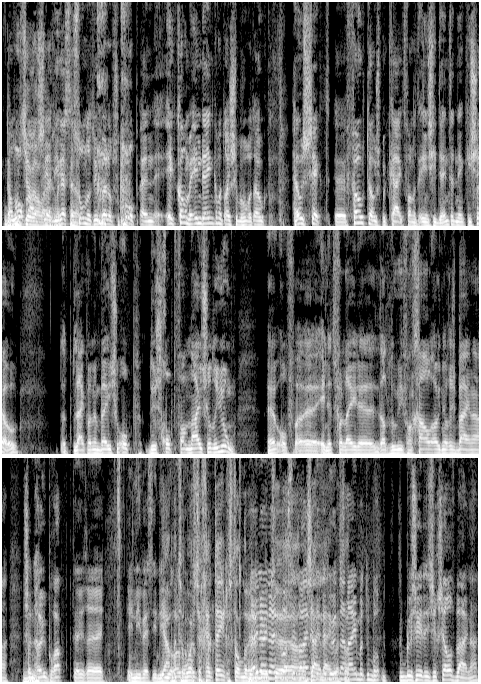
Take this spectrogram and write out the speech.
Dan nogmaals, ja, die wedstrijd stond natuurlijk wel op zijn kop. En ik kan me indenken, want als je bijvoorbeeld ook heel sect uh, foto's bekijkt van het incident... dan denk je zo, dat lijkt wel een beetje op de schop van Nigel de Jong. He, of uh, in het verleden dat Louis van Gaal ook nog eens bijna zijn heup brak tegen, uh, in die wedstrijd. Ja, maar toen was er geen tegenstander nee, in de nee, buurt, nee, was er uh, zijlijn, nee, nee, maar toen, toen blesseerde hij zichzelf bijna.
